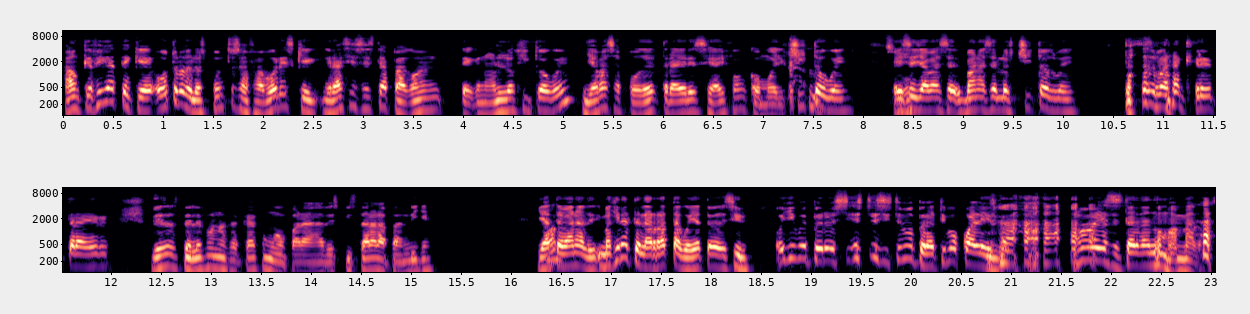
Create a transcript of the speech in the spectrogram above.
Aunque fíjate que otro de los puntos a favor es que gracias a este apagón tecnológico, güey, ya vas a poder traer ese iPhone como el chito, güey. Sí. Ese ya va a ser, van a ser los chitos, güey. Todos van a querer traer de esos teléfonos acá como para despistar a la pandilla. Ya te van a... Imagínate la rata, güey, ya te va a decir, oye, güey, pero si este sistema operativo, ¿cuál es, güey? No me vayas a estar dando mamadas.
